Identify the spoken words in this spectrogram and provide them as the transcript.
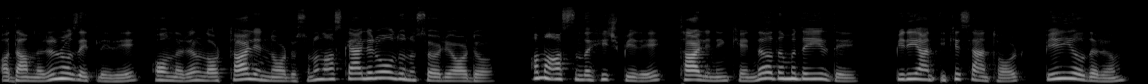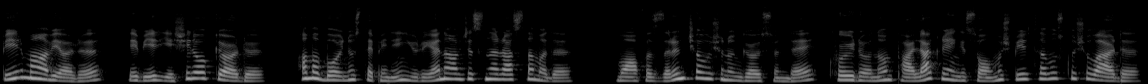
Adamların rozetleri, onların Lord Tarlin'in ordusunun askerleri olduğunu söylüyordu. Ama aslında hiçbiri Tarlin'in kendi adamı değildi. Brienne iki sentor, bir yıldırım, bir mavi arı ve bir yeşil ok gördü. Ama Boynuz Tepe'nin yürüyen avcısına rastlamadı. Muhafızların çavuşunun göğsünde kuyruğunun parlak rengi solmuş bir tavus kuşu vardı.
